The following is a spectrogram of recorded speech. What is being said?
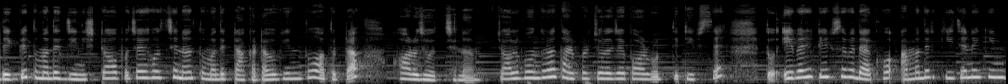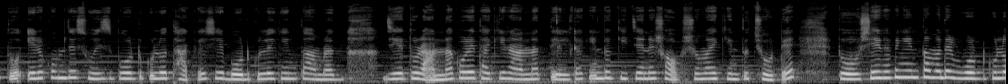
দেখবে তোমাদের জিনিসটা অপচয় হচ্ছে না, তোমাদের টাকাটাও কিন্তু অতটা খরচ হচ্ছে না। চলো বন্ধুরা, তারপর চলে যায় পরবর্তী টিপসে। তো এবারে টিপস হবে, দেখো, আমাদের কিচেনে কিন্তু এরকম যে সুইচ বোর্ডগুলো থাকে, সেই বোর্ডগুলো কিন্তু আমরা যেহেতু রান্না করে থাকি, রান্নার তেলটা কিন্তু কিচেনে সবসময় কিন্তু ছোটে। তো সেইভাবে কিন্তু আমাদের বোর্ডগুলো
